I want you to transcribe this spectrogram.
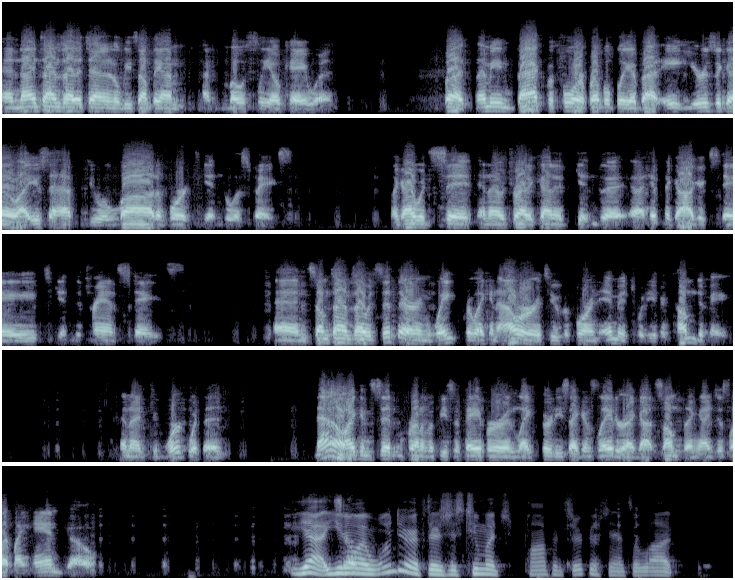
And nine times out of ten it'll be something I'm I'm mostly okay with. But I mean back before, probably about eight years ago, I used to have to do a lot of work to get into a space. Like I would sit and I would try to kind of get into a hypnagogic states, get into trance states. And sometimes I would sit there and wait for like an hour or two before an image would even come to me. And I could work with it. Now I can sit in front of a piece of paper and like 30 seconds later I got something. I just let my hand go. Yeah, you know, I wonder if there's just too much pomp and circumstance a lot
